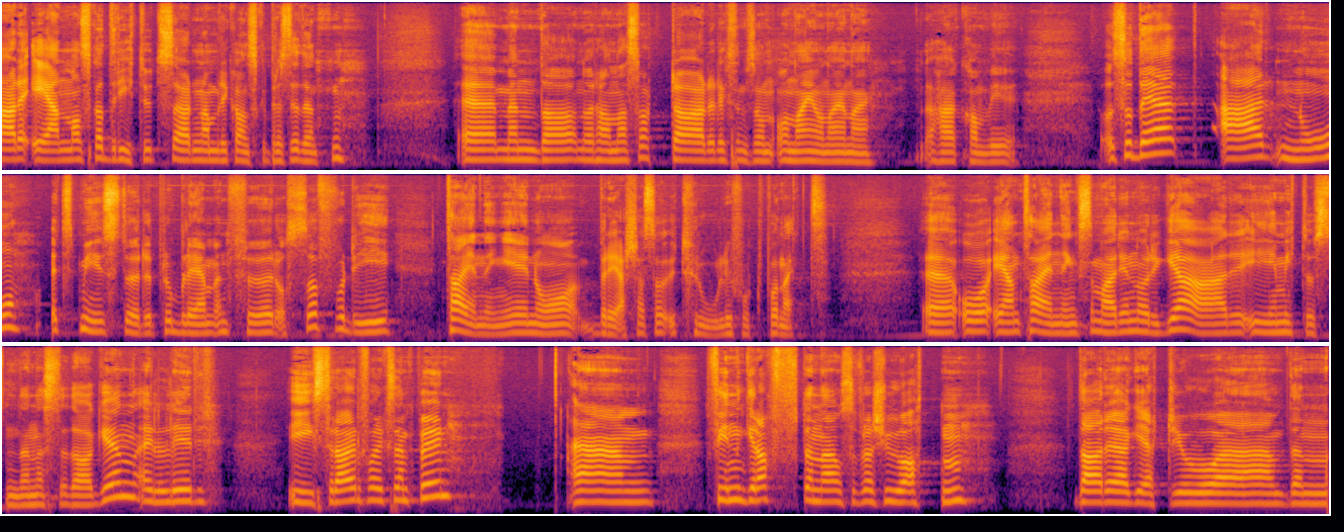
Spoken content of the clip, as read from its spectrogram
Er det én man skal drite ut, så er det den amerikanske presidenten. Eh, men da, når han er svart, da er det liksom sånn Å nei, å nei, nei. Her kan vi Så det er nå et mye større problem enn før også, fordi tegninger nå brer seg så utrolig fort på nett. Eh, og en tegning som er i Norge, er i Midtøsten den neste dagen. Eller i Israel, f.eks. Um, Finn Graff, den er også fra 2018. Da reagerte jo den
